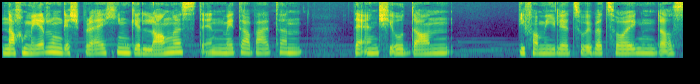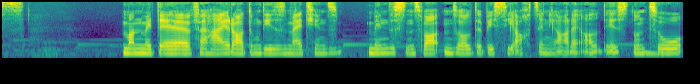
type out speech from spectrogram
nach mehreren Gesprächen gelang es den Mitarbeitern der NGO dann, die Familie zu überzeugen, dass man mit der Verheiratung dieses Mädchens mindestens warten sollte, bis sie 18 Jahre alt ist. Und so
